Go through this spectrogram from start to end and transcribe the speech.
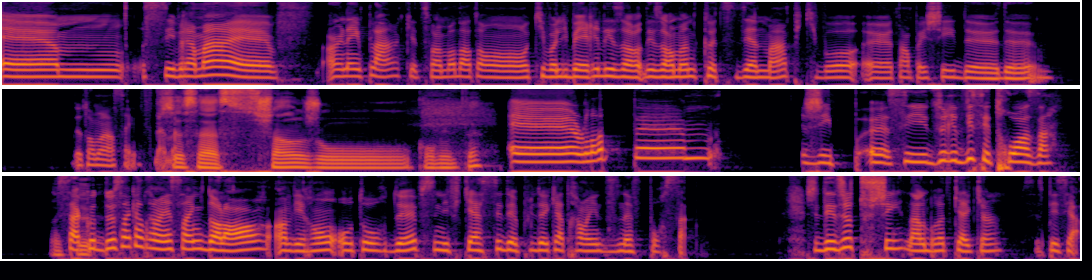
Euh, c'est vraiment euh, un implant que tu vas mettre dans ton. qui va libérer des, hor- des hormones quotidiennement puis qui va euh, t'empêcher de, de, de tomber enceinte, finalement. Ça, ça change au combien de temps? Euh, euh, j'ai euh, c'est durée de vie, c'est trois ans. Ça coûte 285 environ autour d'eux, puis c'est une efficacité de plus de 99% J'ai déjà touché dans le bras de quelqu'un. C'est spécial.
